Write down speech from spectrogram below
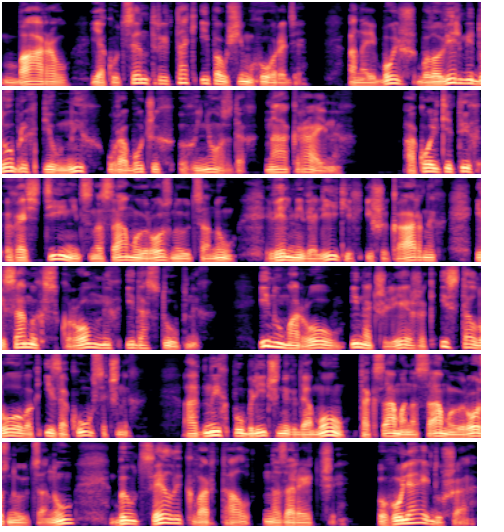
бараў як у цэнтры так і па ўсім горадзе. А найбольш было вельмі добрых піўных у рабочых гнёздах на акраінах. А колькі тых гасцініц на самую розную цану вельмі вялікіх і шыкарных і самых скромных і даступных. І нумароў і начлежак і сталовак і закусачных. Адных публічных дамоў таксама на самую розную цану быў цэлы квартал на зарэччы гуляй душа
